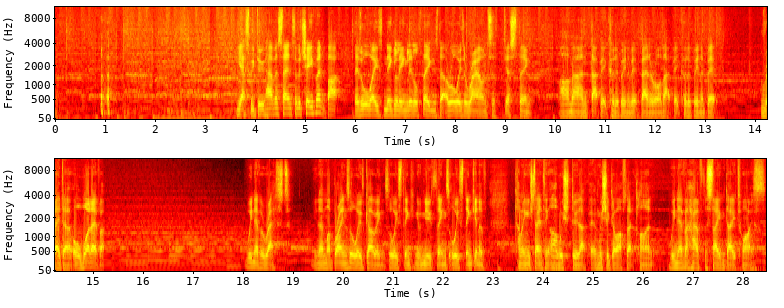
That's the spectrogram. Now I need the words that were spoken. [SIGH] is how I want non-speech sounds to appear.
[LAUGHS] yes, we do have a sense of achievement, but there's always niggling little things that are always around to just think, oh man, that bit could have been a bit better, or that bit could have been a bit redder, or whatever. We never rest. You know, my brain's always going, it's always thinking of new things, always thinking of coming each day and thinking, oh, we should do that bit and we should go after that client. We never have the same day twice.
